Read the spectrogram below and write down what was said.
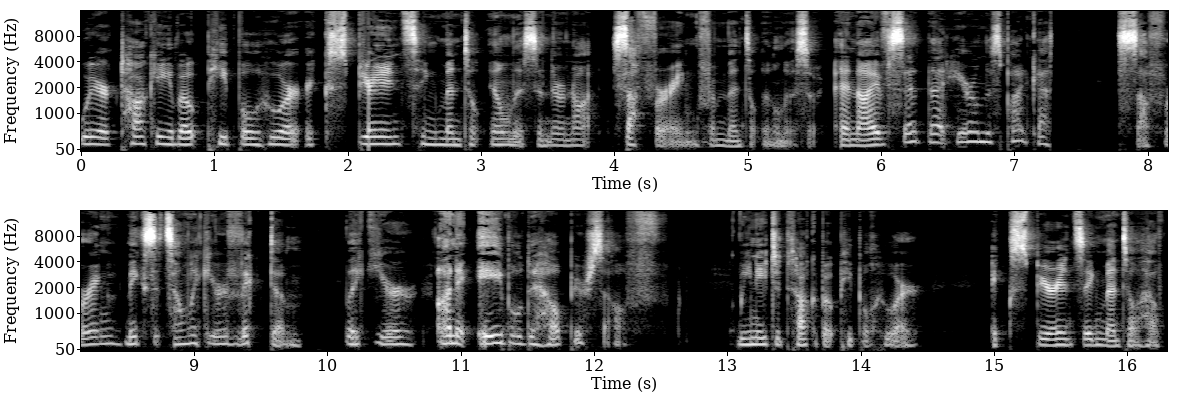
we're talking about people who are experiencing mental illness and they're not suffering from mental illness. And I've said that here on this podcast. Suffering makes it sound like you're a victim, like you're unable to help yourself. We need to talk about people who are experiencing mental health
